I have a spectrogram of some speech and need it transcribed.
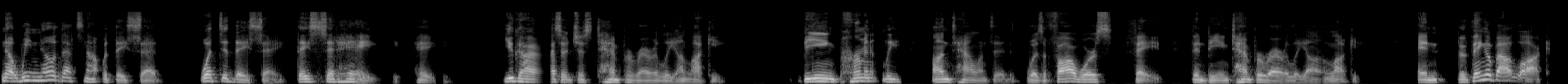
no, we know that's not what they said. What did they say? They said, hey, hey, you guys are just temporarily unlucky. Being permanently untalented was a far worse fate than being temporarily unlucky. And the thing about luck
